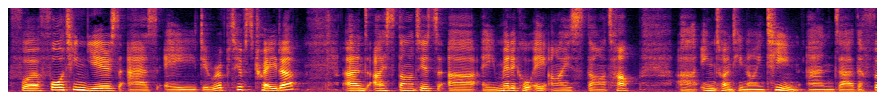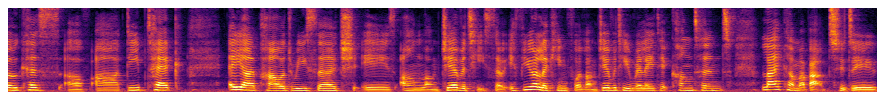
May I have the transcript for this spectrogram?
for 14 years as a derivatives trader, and I started uh, a medical AI startup uh, in 2019. And uh, the focus of our deep tech AI powered research is on longevity. So, if you're looking for longevity related content like I'm about to do,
